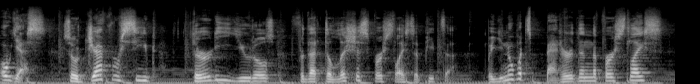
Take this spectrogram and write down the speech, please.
Oh yes, so Jeff received 30 utils for that delicious first slice of pizza. But you know what's better than the first slice?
